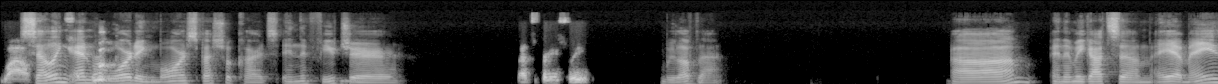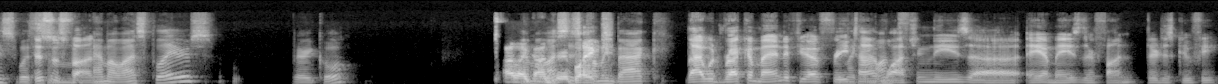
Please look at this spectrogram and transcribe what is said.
Wow, Selling and rewarding more special cards in the future. that's pretty sweet. We love that. Um, and then we got some AMAs with This was some fun. MLS players. Very cool. I like MLS Andre is Blake. coming back. I would recommend if you have free like time watching these uh AMAs, they're fun. They're just goofy.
